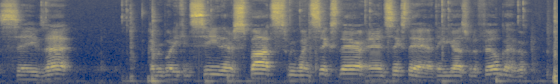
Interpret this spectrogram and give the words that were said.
Save that. Everybody can see their spots. We went six there and six there. Thank you guys for the fill. Go ahead. Go.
